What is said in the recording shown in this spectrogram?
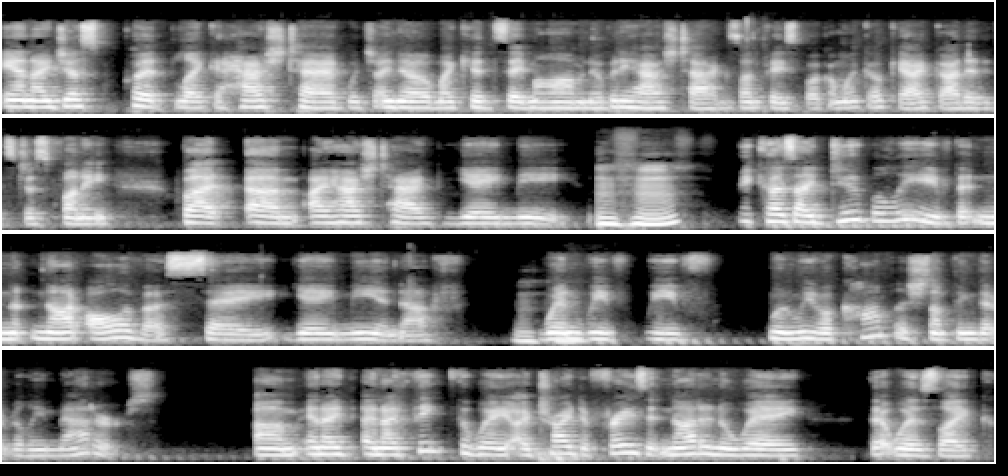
And I just put like a hashtag, which I know my kids say, Mom, nobody hashtags on Facebook. I'm like, okay, I got it. It's just funny. But um, I hashtagged yay me mm-hmm. because I do believe that n- not all of us say yay me enough mm-hmm. when we've we've when we've accomplished something that really matters. Um, and I and I think the way I tried to phrase it, not in a way that was like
